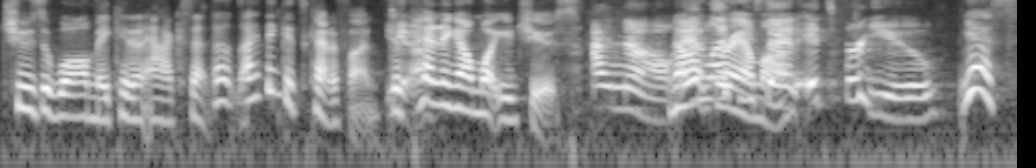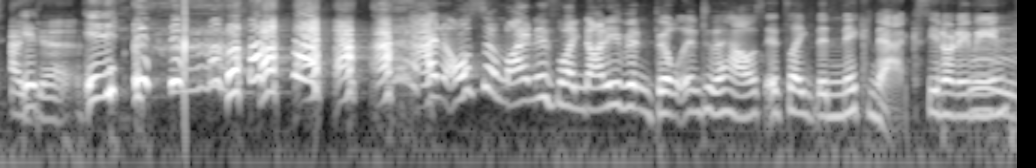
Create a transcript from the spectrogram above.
choose a wall, make it an accent. That, I think it's kind of fun, Yeah. depending on what you choose. I know. Not and like grandma. you said, it's for you. Yes, I it- guess. it- and also mine is like not even built into the house. It's like the knickknacks. You know what I mean? Mm.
